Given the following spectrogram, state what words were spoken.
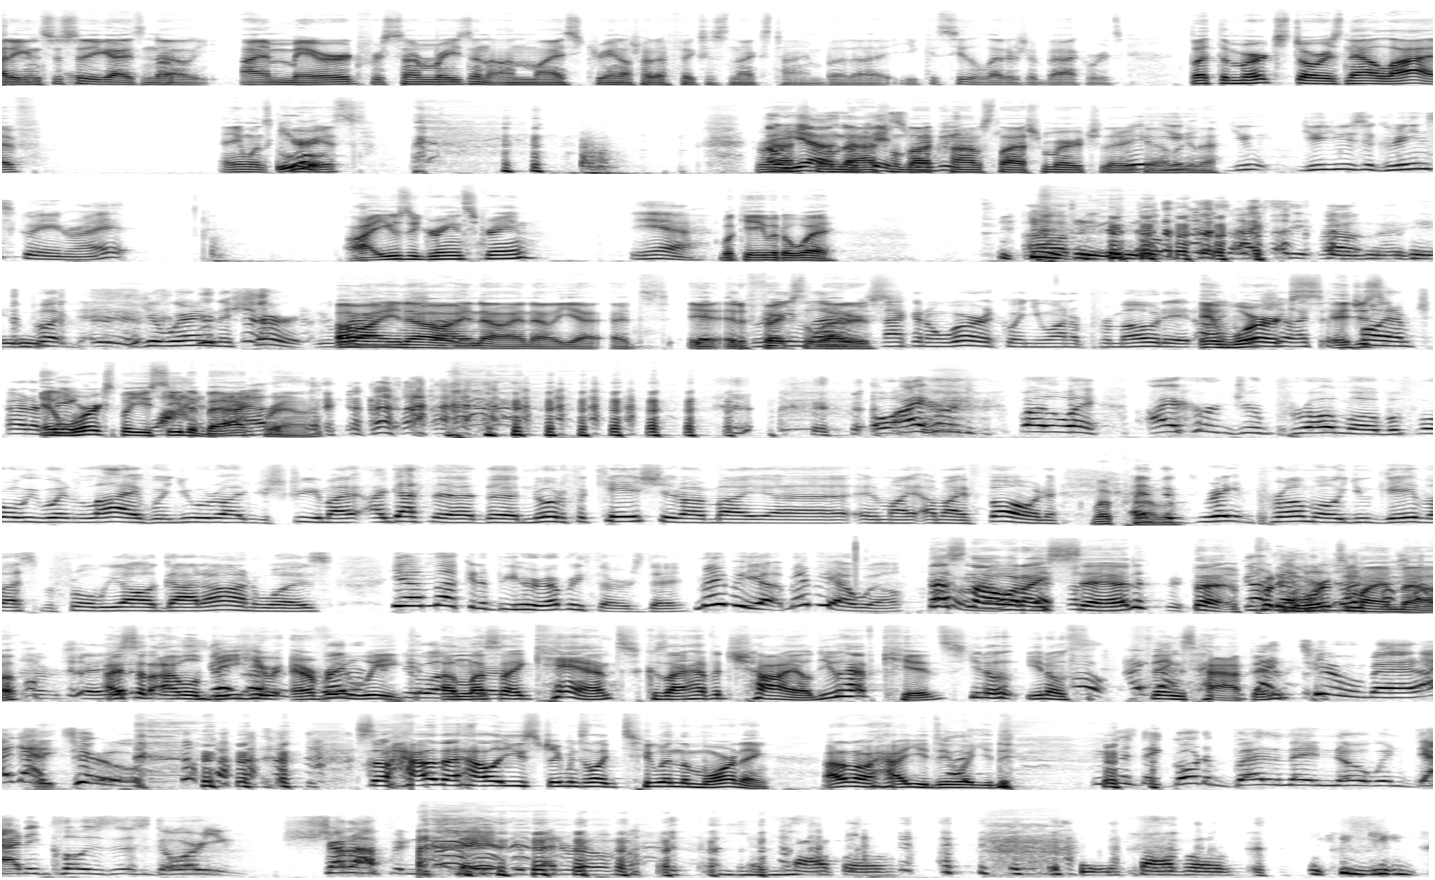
Audience, just so you guys know, I'm mirrored for some reason on my screen. I'll try to fix this next time, but uh, you can see the letters are backwards. But the merch store is now live. Anyone's curious? Oh, yeah, okay, so slash merch. There you go. Look you, at that. you you use a green screen, right? I use a green screen. Yeah. What gave it away? Uh, because I see. Well, but you're wearing the shirt. You're Oh, I know. I know, I know. Yeah, it's it, the it affects the letters. It's not going to work when you want to promote it. It on your show. works. It just point I'm trying to it make, works, but you see the background. oh, I heard. By the way, I heard your promo before we went live when you were on your stream. I, I got the, the notification on my uh in my on my phone. What promo? And the great promo you gave us before we all got on was, "Yeah, I'm not going to be here every Thursday. Maybe uh, maybe I will." That's don't know." what I said. That, putting words in my mouth. I said I will be here every week unless I can't because I have a child. You have kids. You know. You know. Oh, I things got, I happen. got two, man. I got two. So how the hell are you streaming till like two in the morning? I don't know how you do what you do. because they go to bed and they know when daddy closes this door, you shut up and stay in your bedroom. Pablo. Pablo.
